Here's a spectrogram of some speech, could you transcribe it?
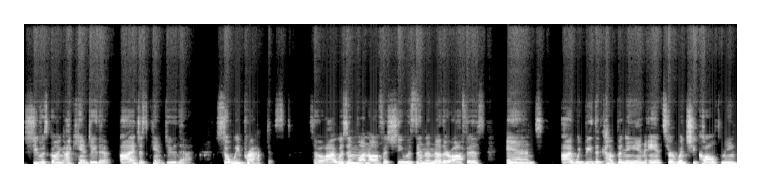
she was going, I can't do that. I just can't do that. So we practiced. So I was in one office, she was in another office, and I would be the company and answer when she called me.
